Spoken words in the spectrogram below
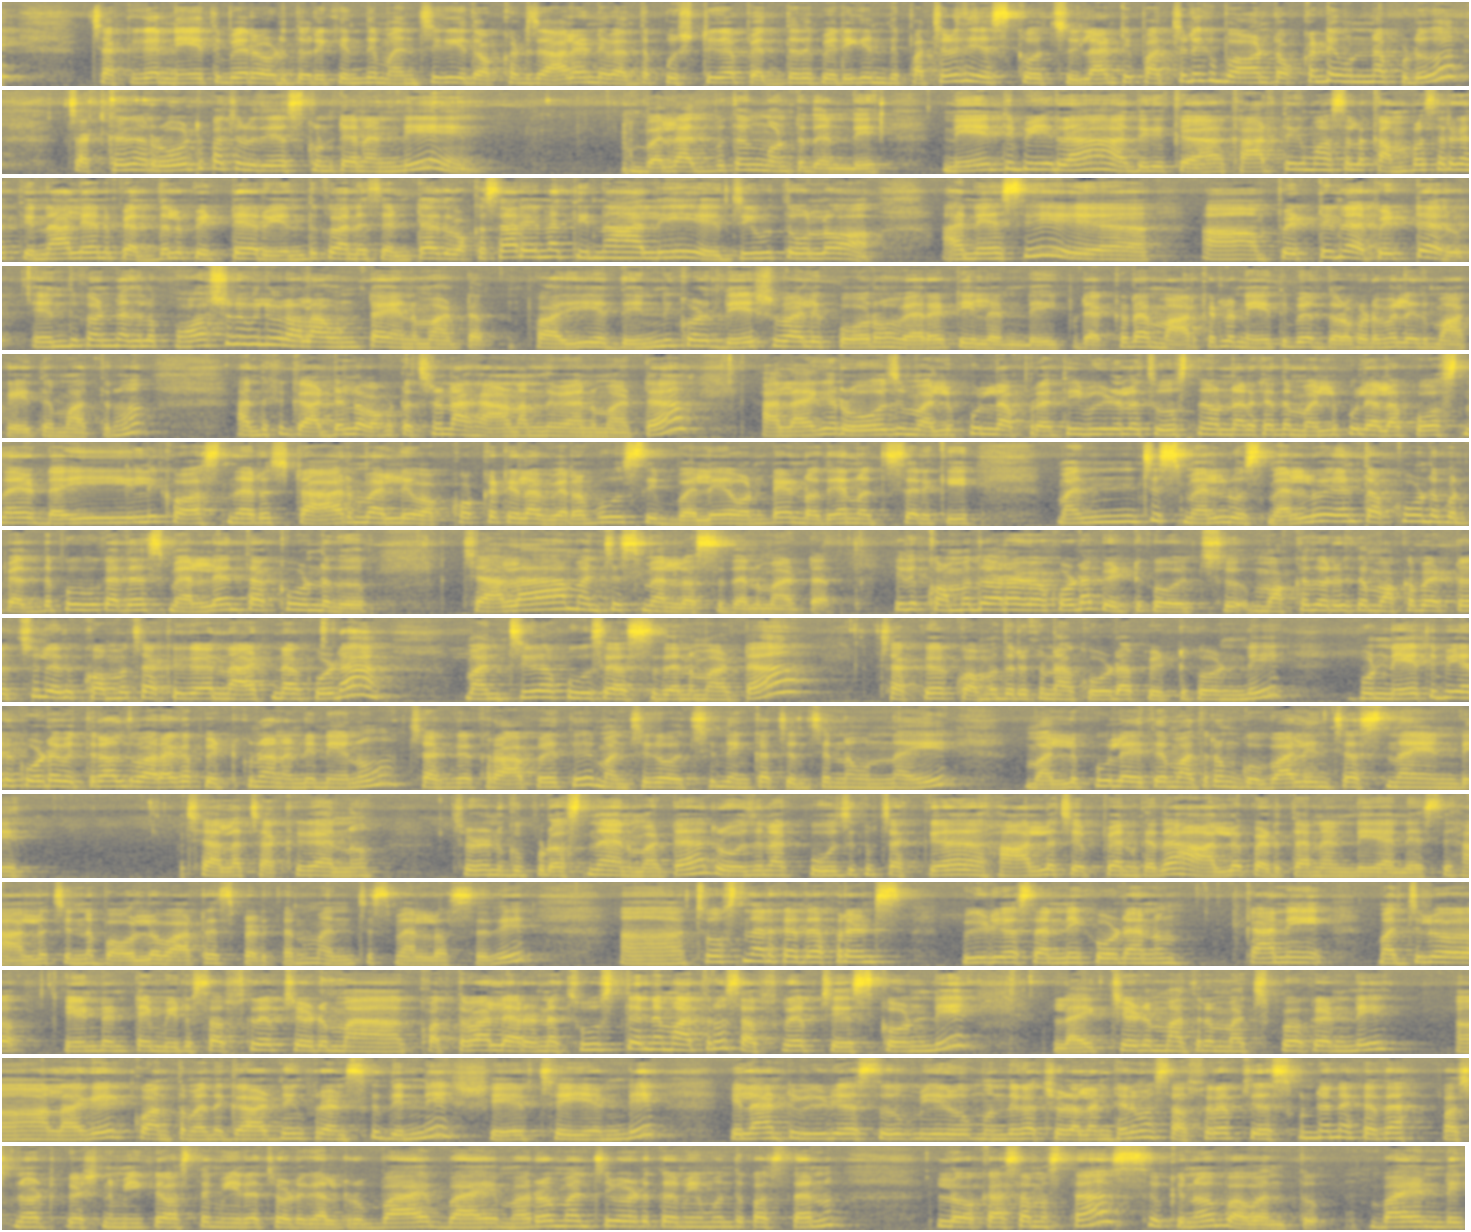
చక్కగా నేతి బీర ఒకటి దొరికింది. మంచిగా ఇది ఒక్కటి చాలండి. పెద్ద పుష్టిగా పెద్దది పెరిగింది. పచ్చడి చేసుకోవచ్చు. ఇలాంటి పచ్చడికి బాగుంటే ఒక్కటే ఉన్నప్పుడు చక్కగా రోటి పచ్చడి చేసుకుంటానండి భలే అద్భుతంగా ఉంటుందండి. నేతి బీర అది కార్తీక మాసంలో కంపల్సరీగా తినాలి అని పెద్దలు పెట్టారు. ఎందుకు అనేసి అంటే అది ఒకసారైనా తినాలి జీవితంలో అనేసి పెట్టిన పెట్టారు. ఎందుకంటే అందులో పోషక విలువలు అలా ఉంటాయన్నమాట. దీన్ని కూడా దేశవాళీ పూర్వం వెరైటీలు అండి ఇప్పుడు ఎక్కడ మార్కెట్లో నేతి బీర దొరకడమే లేదు మాకైతే మాత్రం. అందుకే గడ్డలో ఒకటి వచ్చినా నాకు ఆనందమే అనమాట అలాగే రోజు మల్లెపూలు ప్రతి వీడియోలో చూస్తూనే ఉన్నారు కదా మల్లెపూలు ఎలా పోస్తున్నాయో. డైలీ కోస్తున్నారు. స్టార్ మళ్ళీ ఒక్కొక్కటి ఇలా విరబూసి భలే ఉంటాయండి ఉదయం వచ్చేసరికి. మంచి స్మెల్ స్మెల్ ఏం తక్కువ ఉండదు. పెద్ద పువ్వు కదా స్మెల్ ఏం తక్కువ ఉండదు. చాలా మంచి స్మెల్ వస్తుంది అనమాట ఇది కొమ్మ ద్వారాగా కూడా పెట్టుకోవచ్చు. మొక్క దొరికితే మొక్క పెట్టవచ్చు లేదా కొమ్మ చక్కగా నాటినా కూడా మంచిగా పూసేస్తుంది అనమాట చక్కగా కొమ్మ దొరికినా కూడా పెట్టుకోండి. ఇప్పుడు నేతి బీర కూడా విత్తనాల ద్వారాగా పెట్టుకున్నానండి నేను. చక్కగా క్రాప్ అయితే మంచిగా వచ్చింది. ఇంకా చిన్న చిన్న ఉన్నాయి. మల్లెపూలు అయితే మాత్రం గుబాలించేస్తున్నాయండి చాలా చక్కగాను. చూడండి ఇప్పుడు వస్తున్నాయి అనమాట రోజు నాకు పూజకి చక్కగా హాల్లో చెప్పాను కదా హాల్లో పెడతానండి అనేసి హాల్లో చిన్న బౌల్లో వాటర్ వేసి పెడతాను. మంచి స్మెల్ వస్తుంది. చూస్తున్నారు కదా ఫ్రెండ్స్ వీడియోస్ అన్నీ కూడాను. కానీ మధ్యలో ఏంటంటే మీరు సబ్స్క్రైబ్ చేయడం మా కొత్త వాళ్ళు ఎవరైనా చూస్తేనే మాత్రం సబ్స్క్రైబ్ చేసుకోండి. లైక్ చేయడం మాత్రం మర్చిపోకండి. అలాగే కొంతమంది గార్డెనింగ్ ఫ్రెండ్స్కి దీన్ని షేర్ చేయండి. ఇలాంటి వీడియోస్ మీరు ముందుగా చూడాలంటేనే మనం సబ్స్క్రైబ్ చేసుకుంటేనే కదా ఫస్ట్ నోటిఫికేషన్ మీకే వస్తే మీరే చూడగలరు. Bye bye. మరో మంచి వీడియోతో మీ ముందుకు వస్తాను. లోకా సంస్థ సుఖినో భవంతు. బాయ్ అండి.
